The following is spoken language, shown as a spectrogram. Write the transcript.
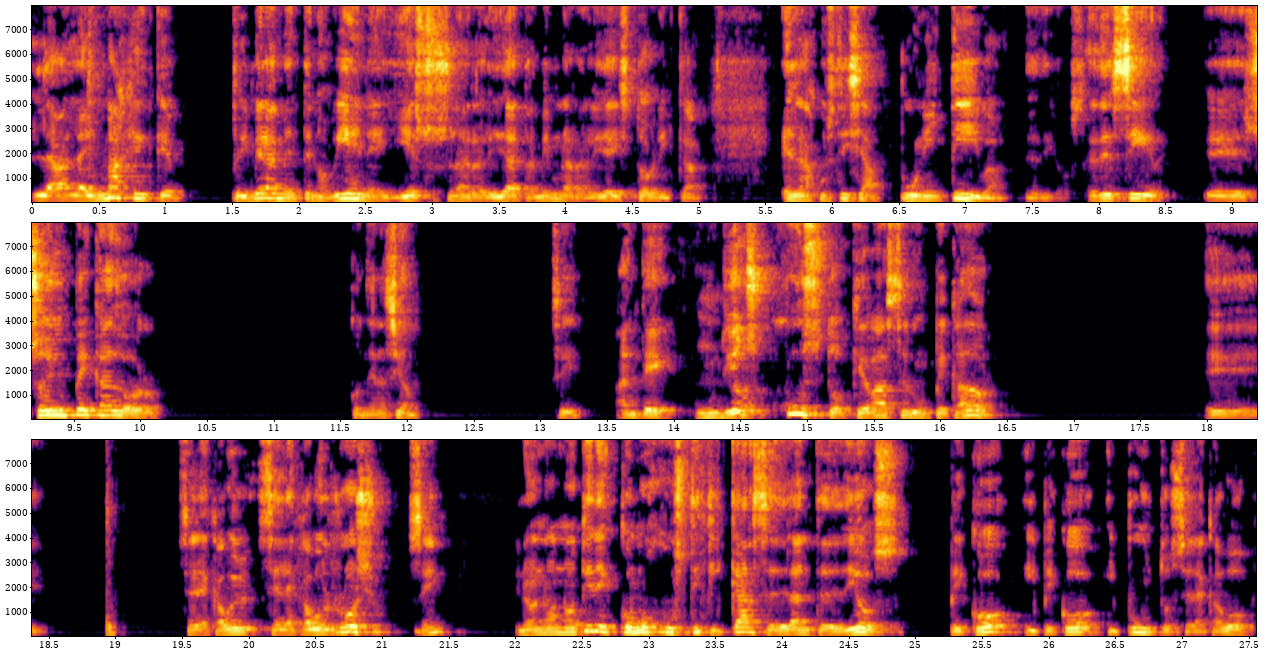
la, la imagen que primeramente nos viene, y eso es una realidad, también una realidad histórica, es la justicia punitiva de Dios. Es decir, eh, soy un pecador, condenación, ¿sí? Ante un Dios justo que va a ser un pecador. Eh, se, le acabó el, se le acabó el rollo, ¿sí? No, no, no tiene cómo justificarse delante de Dios. Pecó y pecó y punto, se le acabó,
